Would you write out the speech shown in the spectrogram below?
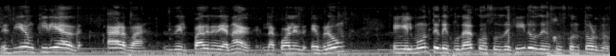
Les dieron Kiriad Arba del padre de Anag, la cual es Hebrón, en el monte de Judá con sus ejidos en sus contornos.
